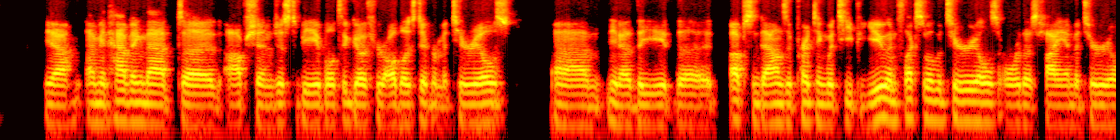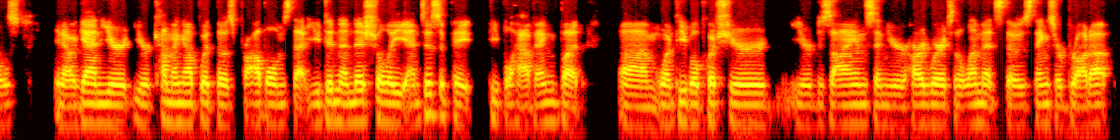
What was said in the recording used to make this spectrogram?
Yeah. I mean, having that uh, option just to be able to go through all those different materials, um, you know, the the ups and downs of printing with TPU and flexible materials or those high end materials. You know, again, you're you're coming up with those problems that you didn't initially anticipate people having, but um, when people push your your designs and your hardware to the limits, those things are brought up.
